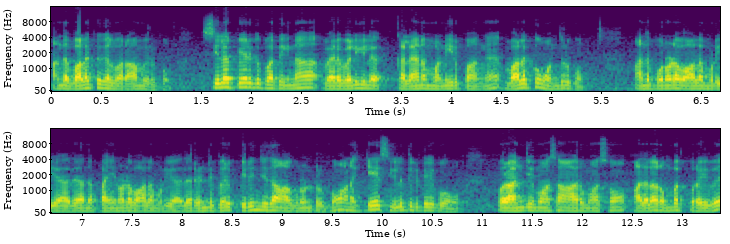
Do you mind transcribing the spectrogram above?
அந்த வழக்குகள் வராமல் இருக்கும். சில பேருக்கு பார்த்திங்கன்னா வேறு வழியில் கல்யாணம் பண்ணியிருப்பாங்க. வழக்கும் வந்திருக்கும். அந்த பொண்ணோட வாழ முடியாது அந்த பையனோட வாழ முடியாது. ரெண்டு பேரும் பிரிஞ்சு தான் ஆகணும்னு இருக்கும் ஆனால் கேஸ் இழுத்துக்கிட்டே போகும். ஒரு அஞ்சு மாதம் ஆறு மாதம் அதெல்லாம் ரொம்ப குறைவு.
